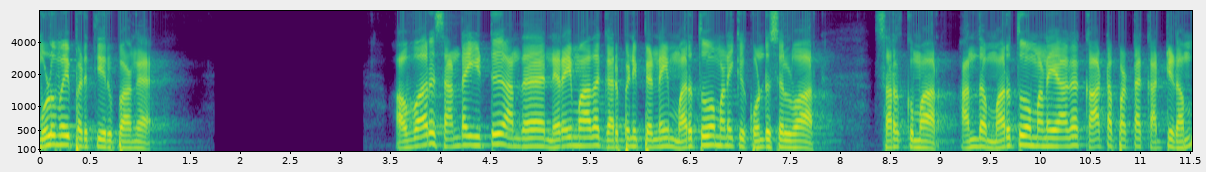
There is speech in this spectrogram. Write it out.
முழுமைப்படுத்தியிருப்பாங்க. அவ்வாறு சண்டையிட்டு அந்த நிறைமாத கர்ப்பிணி பெண்ணை மருத்துவமனைக்கு கொண்டு செல்வார் சரத்குமார். அந்த மருத்துவமனையாக காட்டப்பட்ட கட்டிடம்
